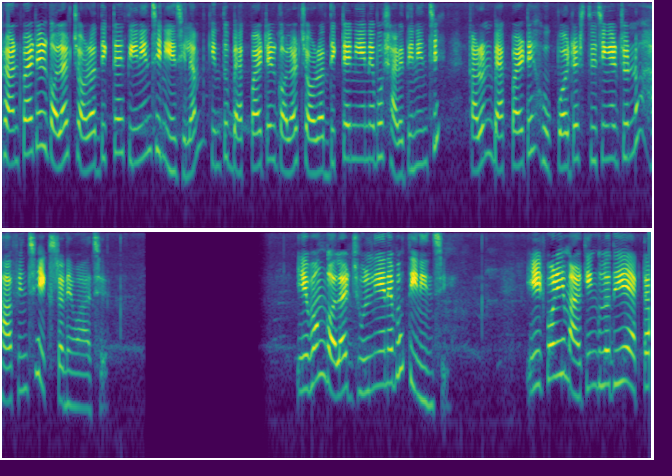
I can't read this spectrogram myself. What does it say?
ফ্রন্ট পার্টের গলার চওড়ার দিকটায় তিন ইঞ্চি নিয়েছিলাম, কিন্তু ব্যাক পার্টের গলার চওড়ার দিকটায় নিয়ে নেব সাড়ে তিন ইঞ্চি, কারণ ব্যাক পার্টে হুক বর্ডার স্টিচিংয়ের জন্য হাফ ইঞ্চি এক্সট্রা নেওয়া আছে। এবং গলার ঝুল নিয়ে নেব তিন ইঞ্চি। এরপর এই মার্কিংগুলো দিয়ে একটা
